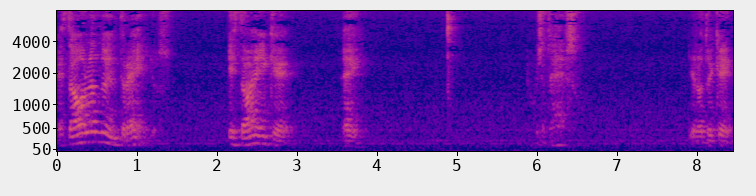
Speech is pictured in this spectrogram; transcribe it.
Estaba hablando entre ellos y estaban ahí que, hey, ¿escuchaste eso? Y el otro y que,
